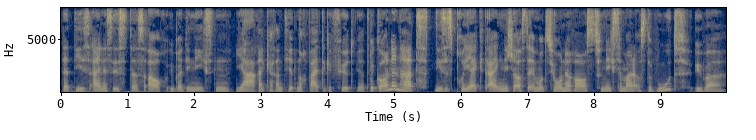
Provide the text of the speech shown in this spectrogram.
da dies eines ist, das auch über die nächsten Jahre garantiert noch weitergeführt wird. Begonnen hat dieses Projekt eigentlich aus der Emotion heraus, zunächst einmal aus der Wut über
